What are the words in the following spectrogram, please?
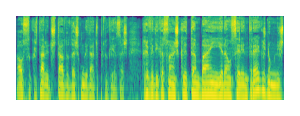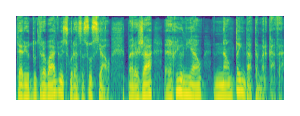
ao secretário de Estado das Comunidades Portuguesas. Reivindicações que também irão ser entregues no Ministério do Trabalho e Segurança Social. Para já, a reunião não tem data marcada.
